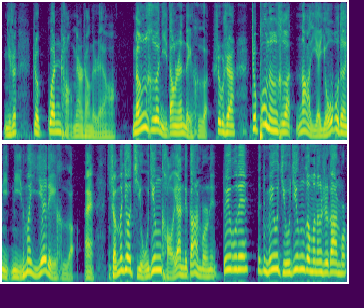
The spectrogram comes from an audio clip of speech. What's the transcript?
你说这官场面上的人啊，能喝你当然得喝，是不是？这不能喝，那也由不得你，你他妈也得喝。哎，什么叫酒精考验的干部呢？对不对？那就没有酒精怎么能是干部？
